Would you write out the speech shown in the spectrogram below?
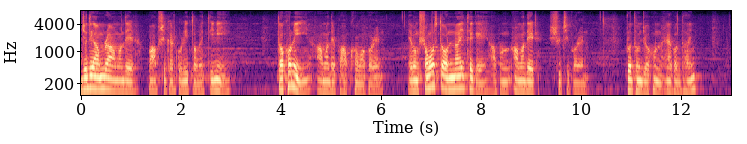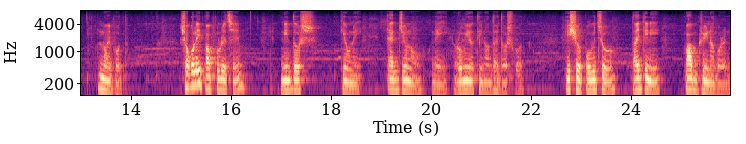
যদি আমরা আমাদের পাপ স্বীকার করি, তবে তিনি তখনই আমাদের পাপ ক্ষমা করেন এবং সমস্ত অন্যায় থেকে আপন আমাদের সূচি করেন। প্রথম যখন এক অধ্যায় নয় পদ। সকলেই পাপ করেছে, নির্দোষ কেউ নেই, একজনও নেই। রোমিও তিন অধ্যায় দশ পদ। ঈশ্বর পবিত্র, তাই তিনি পাপ ঘৃণা করেন।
